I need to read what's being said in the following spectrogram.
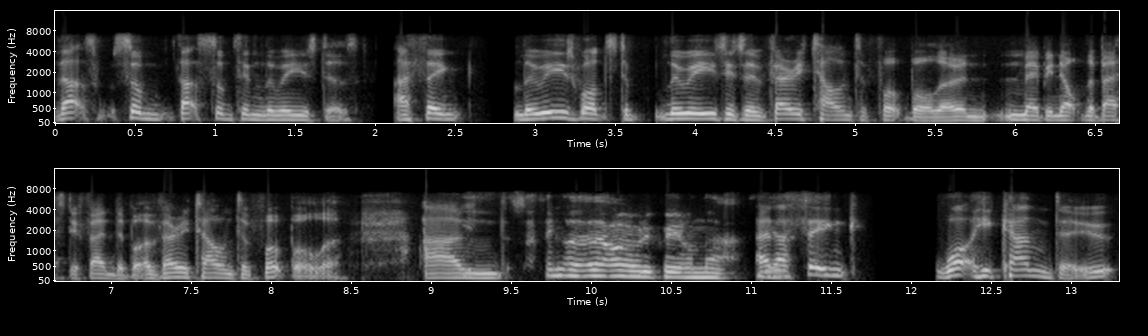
that's some that's something Luiz does. I think Luiz wants to. Luiz is a very talented footballer and maybe not the best defender, but a very talented footballer. And I think I would agree on that. And yeah. I think what he can do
